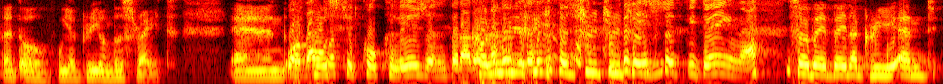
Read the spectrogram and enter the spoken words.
that oh we agree on this rate. And Well, that's course what you'd call collusion, but I don't know. If they, Yeah, true, true, they should be doing that. So they, they'd agree. And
